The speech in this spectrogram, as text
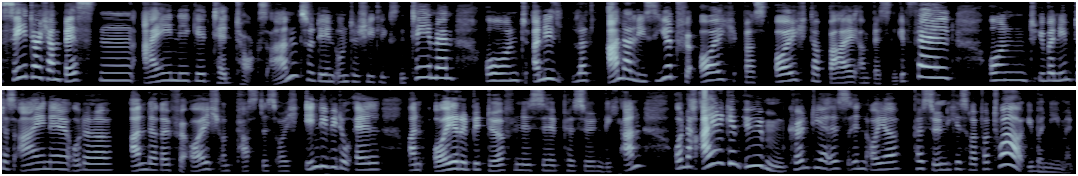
seht euch am besten einige TED Talks an zu den unterschiedlichsten Themen und analysiert für euch, was euch dabei am besten gefällt und übernehmt das eine oder andere für euch und passt es euch individuell an eure Bedürfnisse persönlich an. Und nach einigem Üben könnt ihr es in euer persönliches Repertoire übernehmen.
